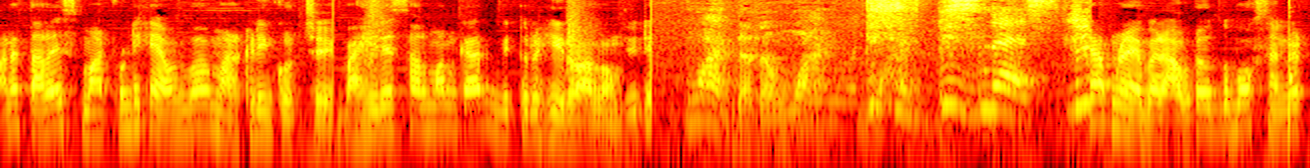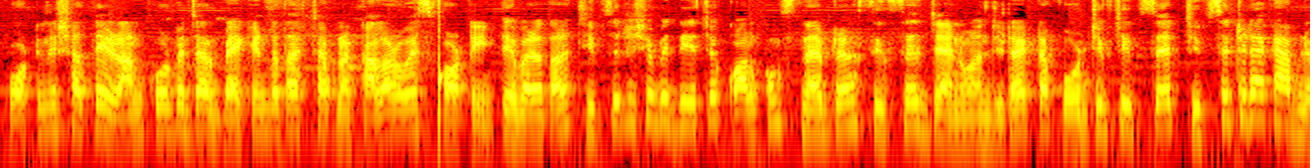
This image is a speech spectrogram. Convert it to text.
মানে তারা এই স্মার্টফোনটিকে এমন ভাবে মার্কেটিং করছে। বাহিরে সালমান খান ভিতরে হিরো আলম. আপনার এবার out of the box Android ফোরটিনের সাথে রান করবে যার ব্যাক এন্ডে থাকছে আপনার কালার ওয়েস ফোরটিন এবারে তারা চিপসেট হিসেবে দিয়েছে কলকম স্ন্যাপড্রাগন সিক্স এর জেন ওয়ান যেটা একটা ফোর জি চিপসেট চিপসেটটাকে আপনি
